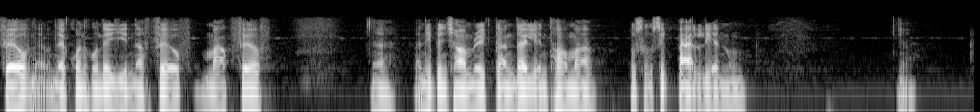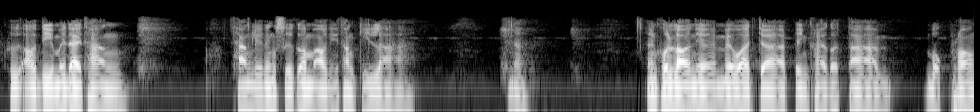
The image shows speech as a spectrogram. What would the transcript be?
เฟลป์สเนี่ยหลายคนคงได้ยินนะเฟลมาร์คเฟลนะอันนี้เป็นชาวอเมริกันได้เหรียญทองมารู้สึกสิบแปดเหรียญมั้งนะคือเอาดีไม่ได้ทางทางเรียนหนังสือก็มาเอาดีทางกีฬานะท่านคนเราเนี่ยไม่ว่าจะเป็นใครก็ตามบกพร่อง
